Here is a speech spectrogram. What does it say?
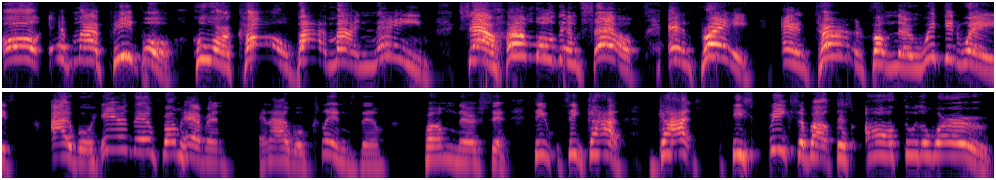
Oh, if my people who are called by my name shall humble themselves and pray and turn from their wicked ways, I will hear them from heaven and I will cleanse them from their sin. See, see, God, God, He speaks about this all through the word.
